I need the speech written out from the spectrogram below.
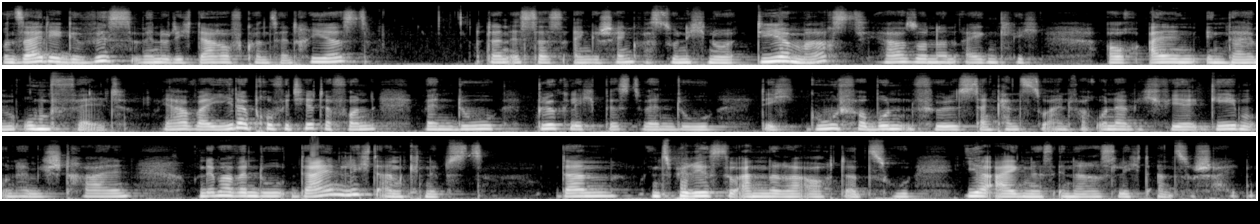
Und sei dir gewiss, wenn du dich darauf konzentrierst, dann ist das ein Geschenk, was du nicht nur dir machst, ja, sondern eigentlich auch allen in deinem Umfeld. Ja, weil jeder profitiert davon, wenn du glücklich bist, wenn du dich gut verbunden fühlst, dann kannst du einfach unheimlich viel geben, unheimlich strahlen. Und immer wenn du dein Licht anknipst, dann inspirierst du andere auch dazu, ihr eigenes inneres Licht anzuschalten.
